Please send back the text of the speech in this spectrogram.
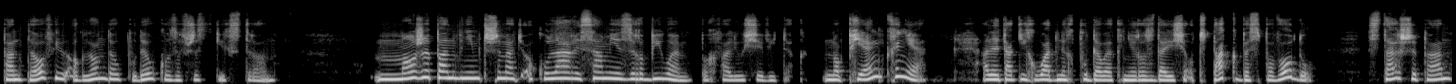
Pan Teofil oglądał pudełko ze wszystkich stron. Może pan w nim trzymać okulary, sam je zrobiłem, pochwalił się Witek. No pięknie, ale takich ładnych pudełek nie rozdaje się od tak bez powodu. Starszy pan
